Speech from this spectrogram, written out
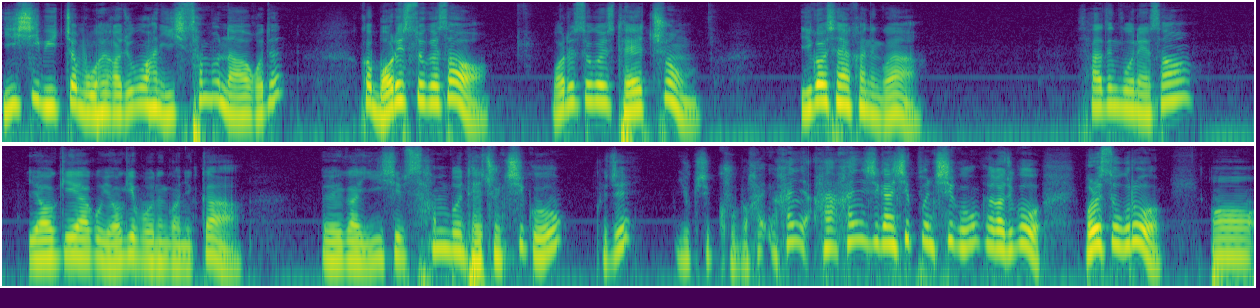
22.5 해가지고 한 23분 나오거든? 그 머릿속에서, 머릿속에서 대충 이걸 생각하는 거야. 4등분해서 여기하고 여기 보는 거니까 여기가 23분 대충 치고, 그지? 69분. 한, 한, 한 시간 10분 치고 해가지고 머릿속으로 어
